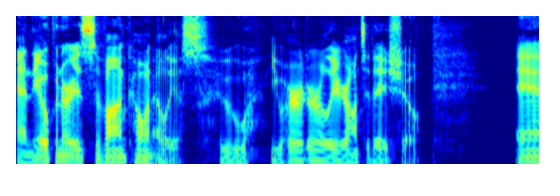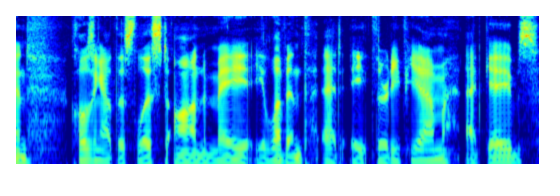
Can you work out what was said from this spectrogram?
And the opener is Sivan Cohen Elias, who you heard earlier on today's show. And closing out this list on May 11th at 8:30 p.m. at Gabe's,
